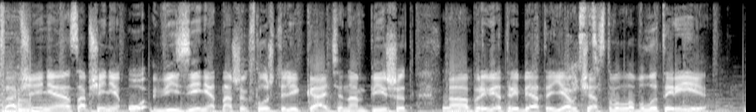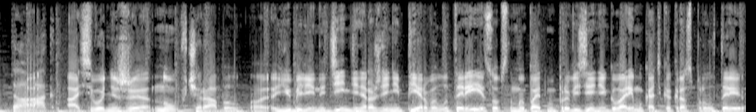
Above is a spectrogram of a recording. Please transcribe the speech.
Сообщение, сообщение о везении от наших слушателей. Катя нам пишет. А, Привет, ребята, я участвовала в лотерее. Так. А сегодня же, ну, вчера был э, юбилейный день, день рождения первой лотереи. Собственно, мы поэтому про везение говорим. И Катя как раз про лотерею.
